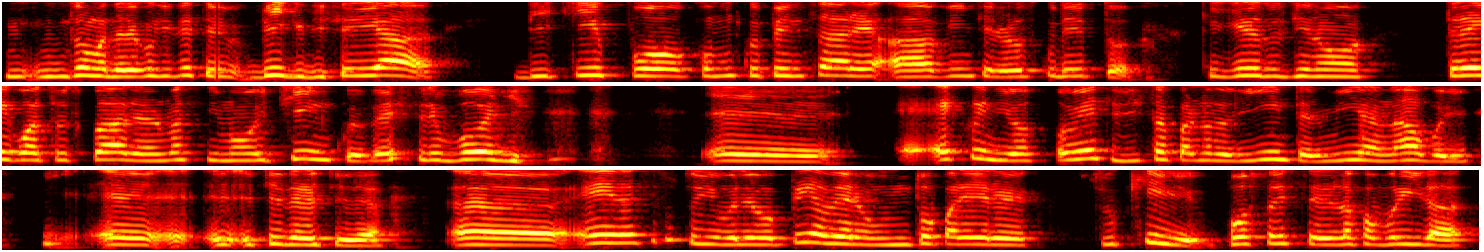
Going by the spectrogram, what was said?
insomma delle cosiddette big di Serie A di chi può comunque pensare a vincere lo scudetto che credo siano 3-4 squadre al massimo 5 per essere buoni e, e, e quindi ovviamente si sta parlando di Inter, Milan, Napoli e, eccetera eccetera uh, e innanzitutto io volevo prima avere un tuo parere su chi possa essere la favorita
